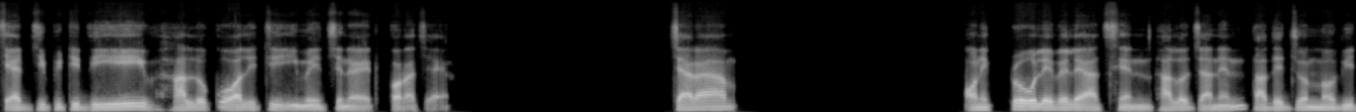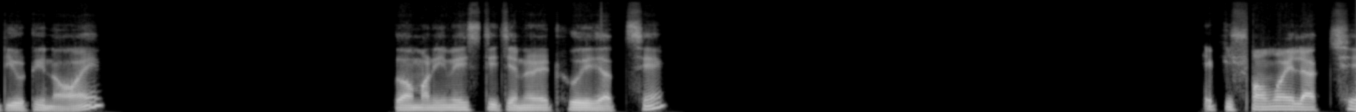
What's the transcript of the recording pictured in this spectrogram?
চ্যাট জিপিটি দিয়েই ভালো কোয়ালিটি ইমেজ জেনারেট করা যায়। যারা অনেক প্রো লেভেলে আছেন, ভালো জানেন, তাদের জন্য ভিডিওটি নয়। তো আমার ইমেজটি জেনারেট হয়ে যাচ্ছে। একটু সময় লাগছে।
